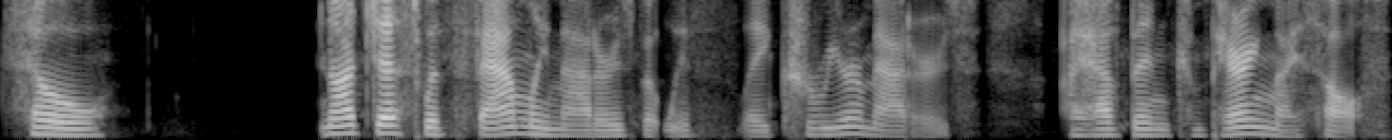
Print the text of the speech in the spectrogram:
so not just with family matters, but with like career matters, I have been comparing myself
